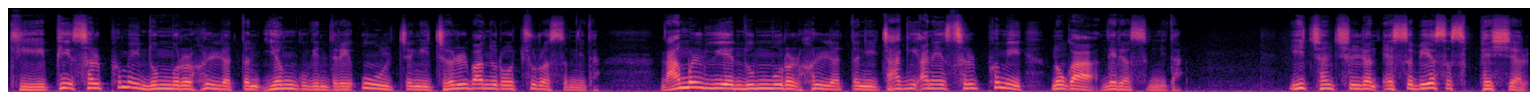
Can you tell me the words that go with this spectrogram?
깊이 슬픔의 눈물을 흘렸던 영국인들의 우울증이 절반으로 줄었습니다. 남을 위해 눈물을 흘렸더니 자기 안에 슬픔이 녹아내렸습니다. 2007년 SBS 스페셜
